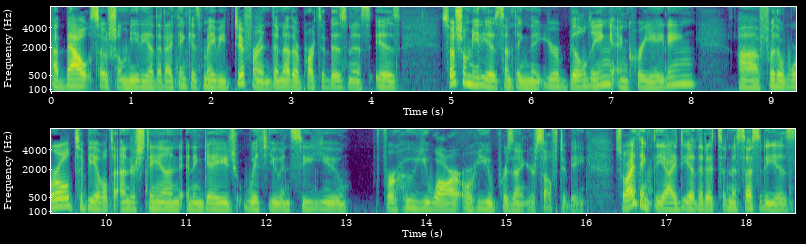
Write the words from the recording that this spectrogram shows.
about social media that I think is maybe different than other parts of business is social media is something that you're building and creating uh, for the world to be able to understand and engage with you and see you for who you are or who you present yourself to be. So I think the idea that it's a necessity is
